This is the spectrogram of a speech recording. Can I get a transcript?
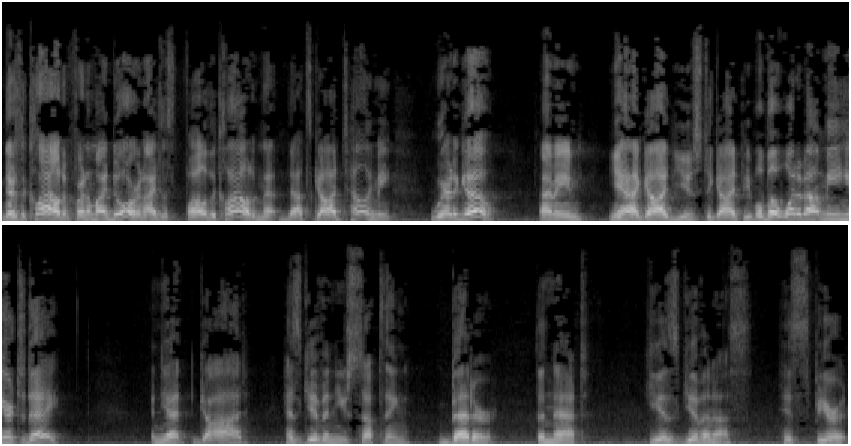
there's a cloud in front of my door, and I just follow the cloud, and that, that's God telling me where to go. I mean, yeah, God used to guide people, but what about me here today? And yet, God has given you something better than that. He has given us His Spirit.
